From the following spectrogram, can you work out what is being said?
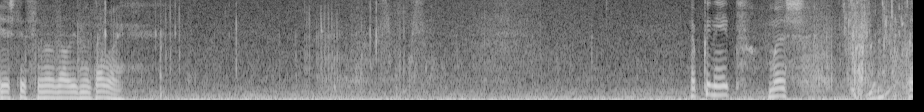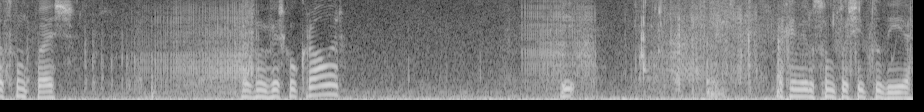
Este é saber alimentar bem. É pequenito, mas é o segundo peixe. Mais uma vez com o crawler e a render o segundo peixito do dia.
